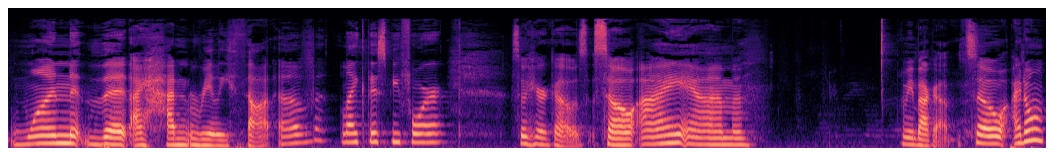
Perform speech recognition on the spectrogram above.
one that I hadn't really thought of like this before. So here goes. So I am, let me back up. So I don't,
